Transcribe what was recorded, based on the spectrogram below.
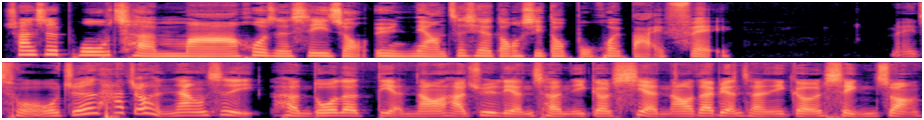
算是铺陈吗？或者是一种酝酿，这些东西都不会白费。没错，我觉得它就很像是很多的点，然后它去连成一个线，然后再变成一个形状，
